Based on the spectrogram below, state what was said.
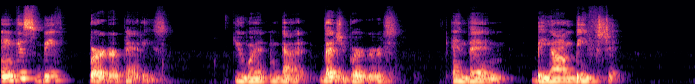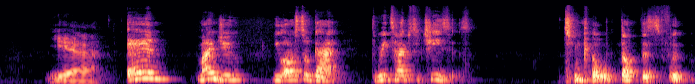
Angus beef burger patties. You went and got veggie burgers, and then Beyond Beef shit. Yeah. And mind you, you also got three types of cheeses to go with all this food.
